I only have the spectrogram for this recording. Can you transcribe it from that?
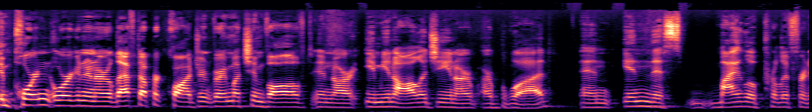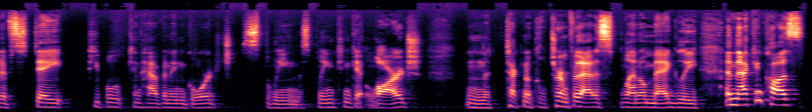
important organ in our left upper quadrant, very much involved in our immunology and our, our blood. And in this myeloproliferative state, people can have an engorged spleen. The spleen can get large, and the technical term for that is splenomegaly. And that can cause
